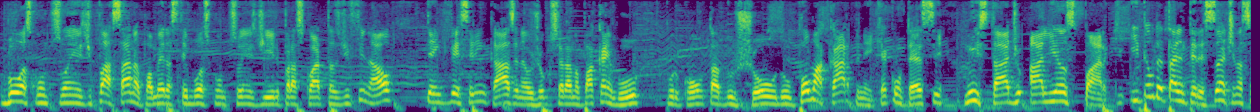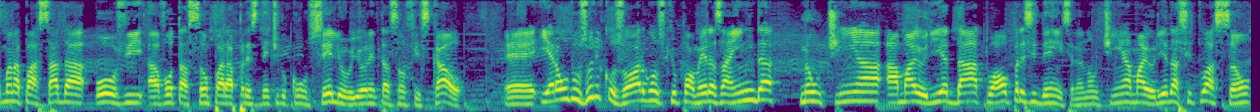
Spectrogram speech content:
boas condições de passar, né? O Palmeiras tem boas condições de ir para as quartas de final, tem que vencer em casa, né? O jogo será no Pacaembu por conta do show do Paul McCartney que acontece no estádio Allianz Parque. E tem um detalhe interessante, na semana passada houve a votação para presidente do Conselho e Orientação Fiscal é, e era um dos únicos órgãos que o Palmeiras ainda não tinha a maioria da atual presidência, né? não tinha a maioria da situação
